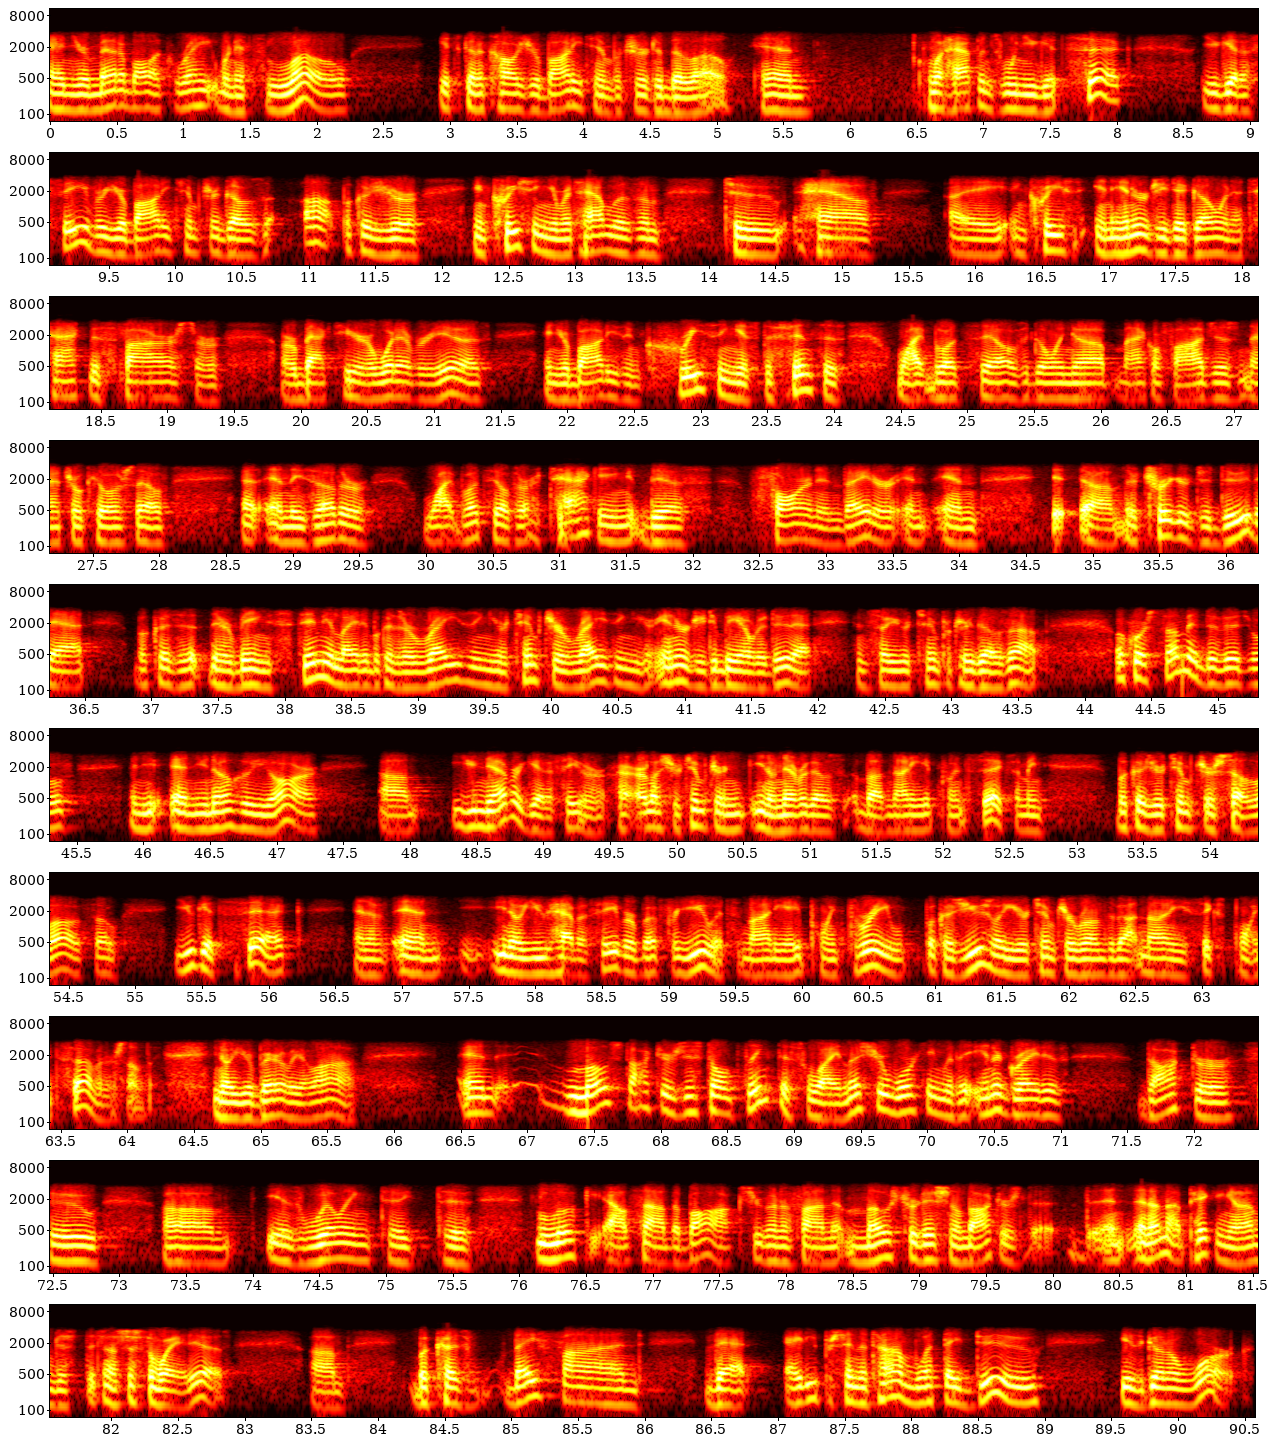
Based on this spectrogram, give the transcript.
And your metabolic rate, when it's low, it's going to cause your body temperature to be low. And what happens when you get sick? you get a fever, your body temperature goes up because you're increasing your metabolism to have a increase in energy to go and attack this virus or or bacteria or whatever it is, and your body's increasing its defenses. White blood cells are going up, macrophages, natural killer cells, and, and these other white blood cells are attacking this foreign invader, and and it, um, they're triggered to do that because they're being stimulated because they're raising your temperature, raising your energy to be able to do that, and so your temperature goes up. Of course, some individuals, and you and you know who you are, um, you never get a fever unless your temperature you know never goes above 98.6. I mean, because your temperature is so low, so you get sick and and you know you have a fever, but for you it's 98.3 because usually your temperature runs about 96.7 or something. You know, you're barely alive. And most doctors just don't think this way unless you're working with an integrative doctor who um, is willing to to look outside the box. You're going to find that most traditional doctors, and, and I'm not picking it. I'm just that's just the way it is, um, because they find that 80% of the time what they do is going to work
